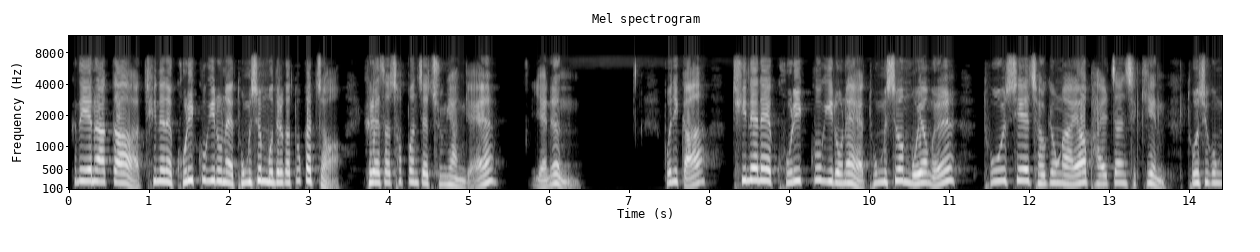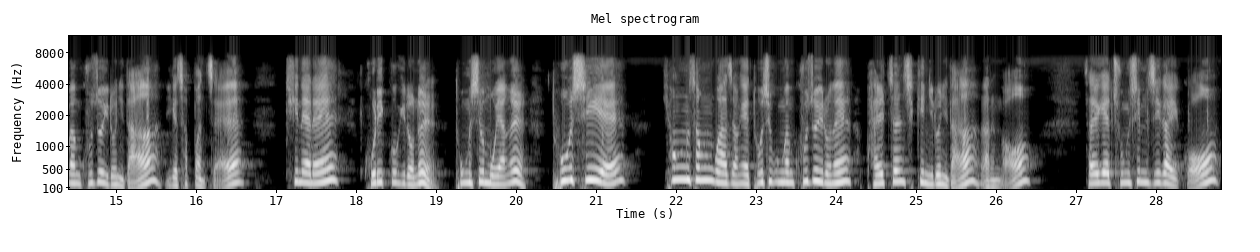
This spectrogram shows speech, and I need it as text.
근데 얘는 아까 튀넨의 고립국 이론의 동심 모델과 똑같죠. 그래서 첫 번째 중요한 게 얘는 보니까 튀넨의 고립국 이론의 동심원 모형을 도시에 적용하여 발전시킨 도시공간 구조 이론이다. 이게 첫 번째. 튀넨의 고립국 이론을 동심 모양을 도시의 형성 과정의 도시공간 구조 이론에 발전시킨 이론이다라는 거. 자, 이게 중심지가 있고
